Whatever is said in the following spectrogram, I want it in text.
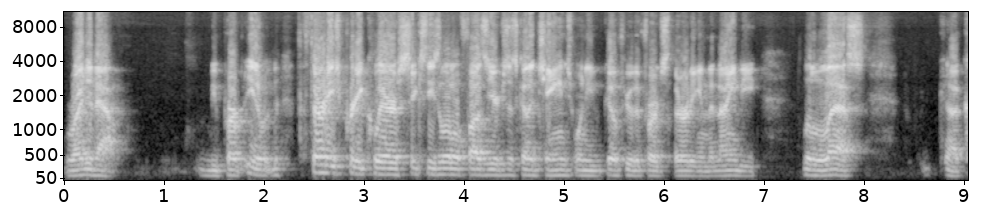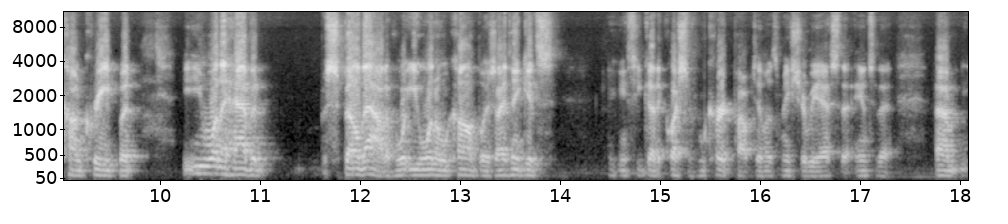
Write it out. Be perfect. You know, 30 is pretty clear. 60 is a little fuzzier because it's going to change when you go through the first 30 and the 90 a little less uh, concrete. But you want to have it spelled out of what you want to accomplish. I think it's, I guess you got a question from Kurt popped in. Let's make sure we ask that, answer that. Um,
